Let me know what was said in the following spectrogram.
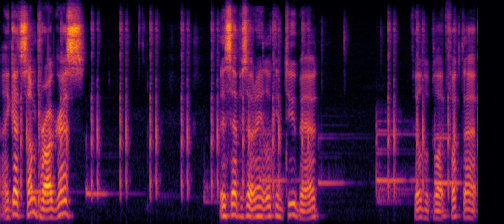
I got some progress. This episode ain't looking too bad. Filled with blood, fuck that.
